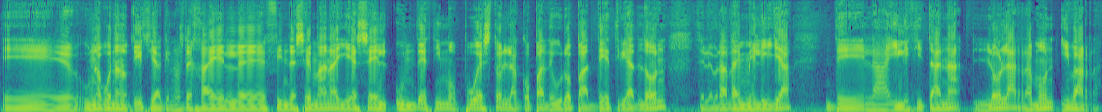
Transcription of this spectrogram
eh, una buena noticia que nos deja el eh, fin de semana y es el undécimo puesto en la Copa de Europa de Triatlón celebrada en Melilla de la ilicitana Lola Ramón Ibarra.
